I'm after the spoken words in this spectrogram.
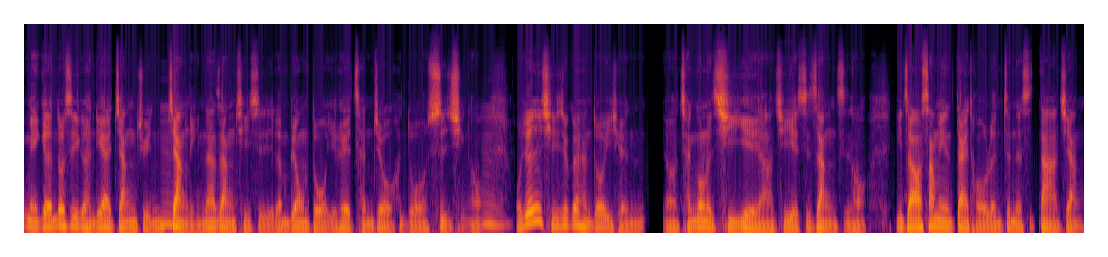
每个人都是一个很厉害的将军将领，那这样其实人不用多，也可以成就很多事情哦。嗯，我觉得其实就跟很多以前呃成功的企业啊，其实也是这样子哦。你只要上面带头人真的是大将，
